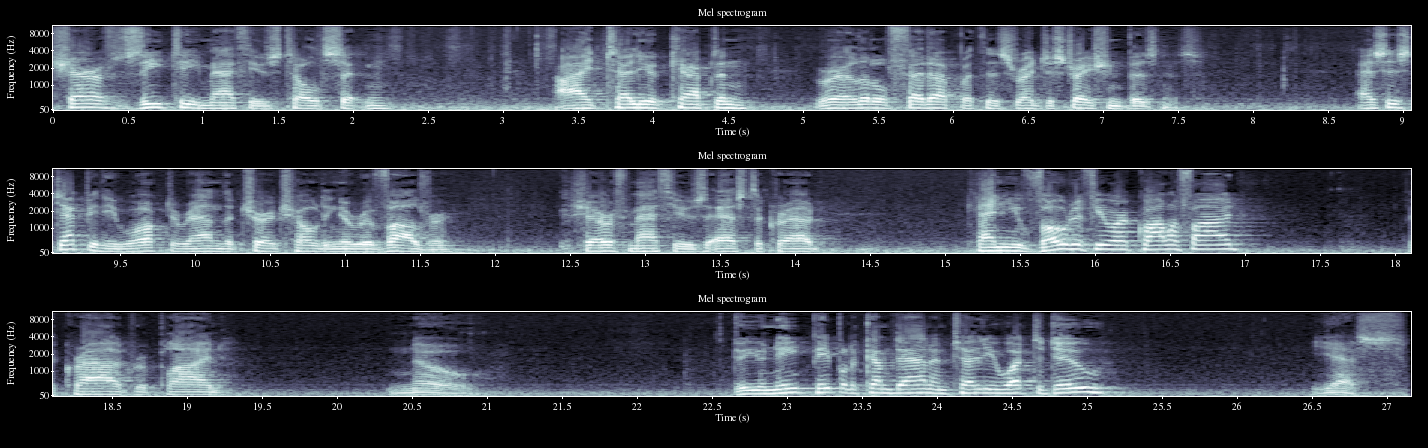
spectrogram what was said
Sheriff Z.T. Matthews told Sitton, I tell you, Captain, we're a little fed up with this registration business. As his deputy walked around the church holding a revolver, Sheriff Matthews asked the crowd, Can you vote if you are qualified? The crowd replied, No. Do you need people to come down and tell you what to do? Yes.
